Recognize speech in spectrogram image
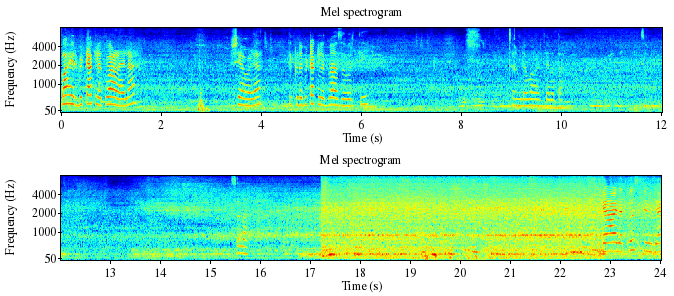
बाहेर बी टाकल्यात वाळायला. शेवळ्या. तिकडं बी टाकल्यात बाजावरती. चांगल्या वाढत्या आता. चला. त्या आल्यात वस्तीवल्या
